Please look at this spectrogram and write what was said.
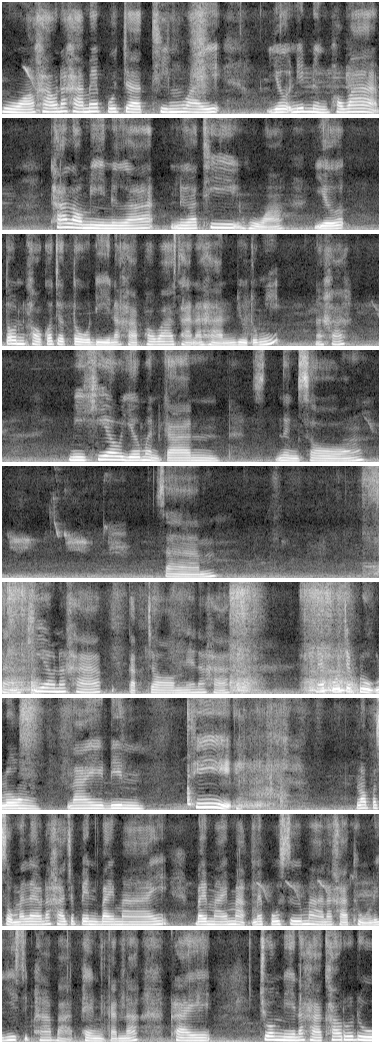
หัวเขานะคะ แม่ปุ๊จะทิ้งไว้ เยอะนิดนึง เพราะว่าถ้าเรามีเนื้อเนื้อที่หัวเยอะต้นเขาก็จะโตดีนะคะ เพราะว่าสารอาหารอยู่ตรงนี้นะคะ มีเขี้ยวเยอะเหมือนกันหนึ่งสองสามสามเขี้ยวนะคะกับจอมเนี่ยนะคะ แม่ปุ๊จะปลูกลงในดินที่ เราผสมมาแล้วนะคะ จะเป็นใบไม้ ใบไม้หมักแม่ปุ๊ซื้อมานะคะ ถุงละ 25 บาทแพงเหมือนกันนะ ใครช่วงนี้นะคะ เข้าฤดู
